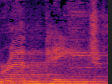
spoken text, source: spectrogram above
Rampage.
